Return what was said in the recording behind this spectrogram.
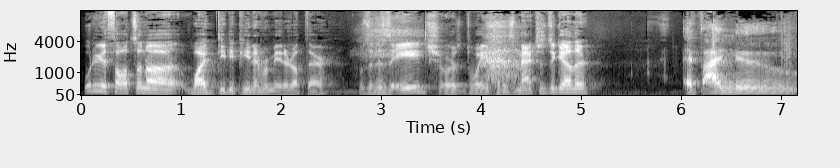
What are your thoughts on uh, why DDP never made it up there? Was it his age or the way he put his matches together? If I knew,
